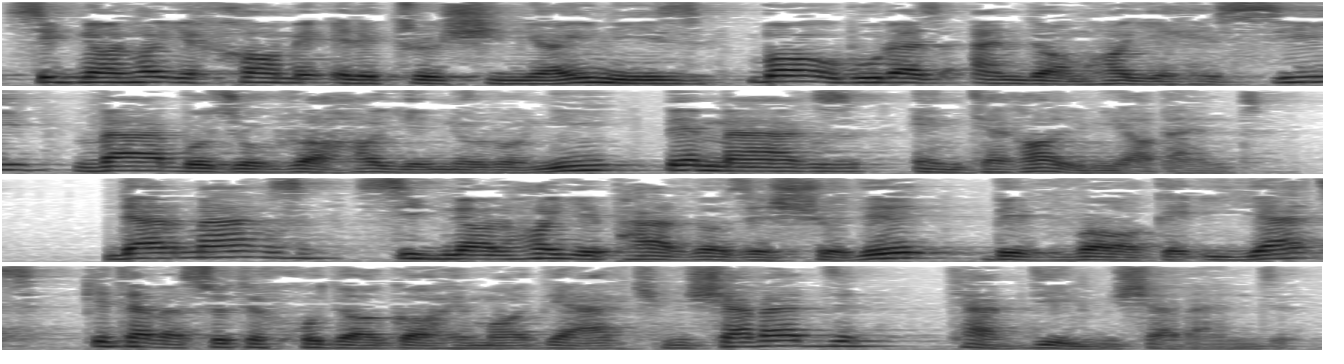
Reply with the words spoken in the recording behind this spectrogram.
سیگنال های خام الکتروشیمیایی نیز با عبور از اندام های حسی و بزرگراه های نورونی به مغز انتقال می آبند. در مغز سیگنال های پردازش شده به واقعیت که توسط خداگاه ما درک می شود تبدیل می شوند.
